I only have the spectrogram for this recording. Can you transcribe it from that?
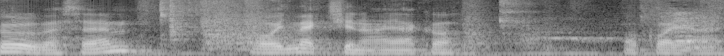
fölveszem, ahogy megcsinálják a, a kaját.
